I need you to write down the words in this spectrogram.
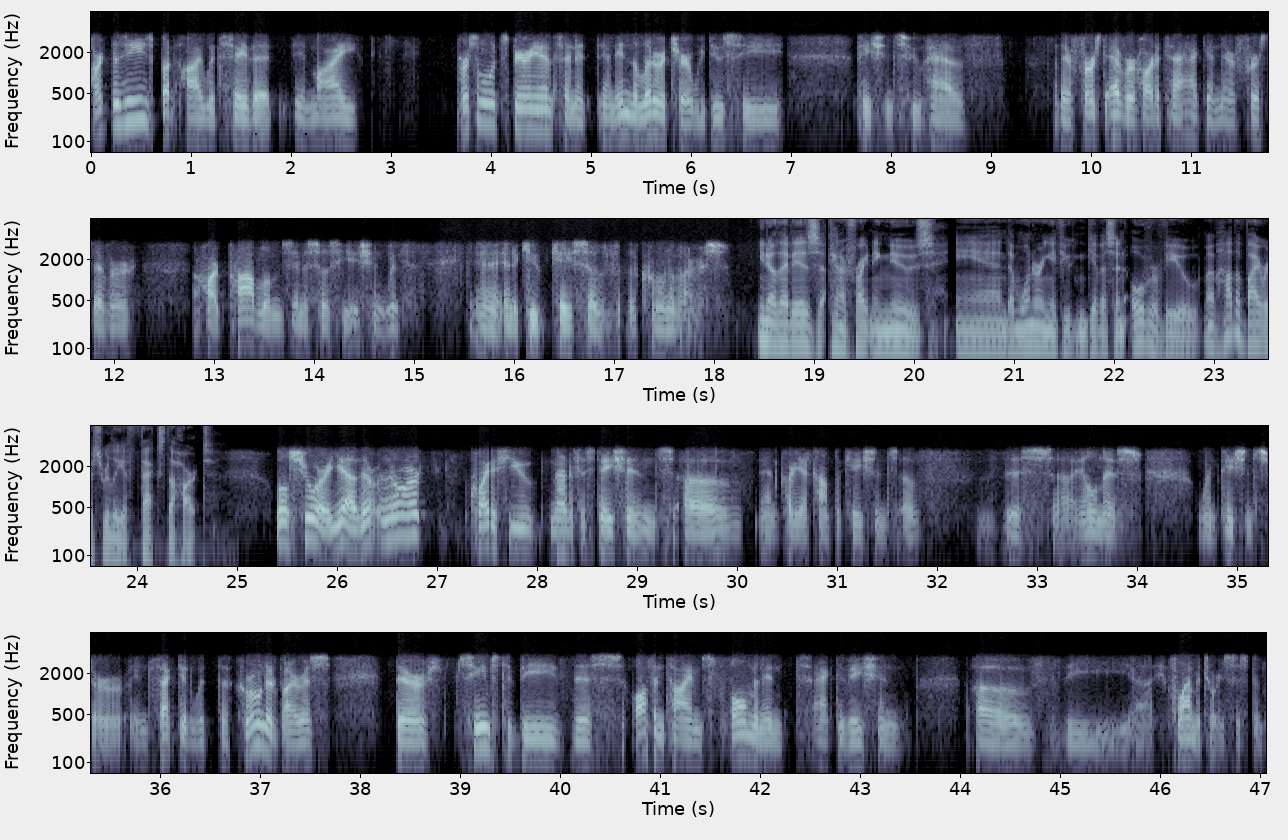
heart disease, but I would say that in my personal experience and, it, and in the literature, we do see patients who have their first ever heart attack and their first ever heart problems in association with uh, an acute case of the coronavirus. You know, that is kind of frightening news. And I'm wondering if you can give us an overview of how the virus really affects the heart. Well, sure. Yeah, there, there are quite a few manifestations of and cardiac complications of this uh, illness when patients are infected with the coronavirus there seems to be this oftentimes fulminant activation of the uh, inflammatory system.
